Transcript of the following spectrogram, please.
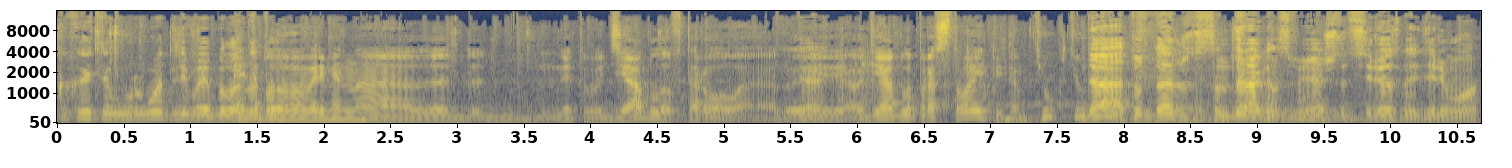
какая-то уродливая была. Это она было во времена э, этого Диабло второго. Э, а Диабло простой, ты там тюк-тюк. Да, тут Dungeons and Dragons, понимаешь, что это серьезное дерьмо.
